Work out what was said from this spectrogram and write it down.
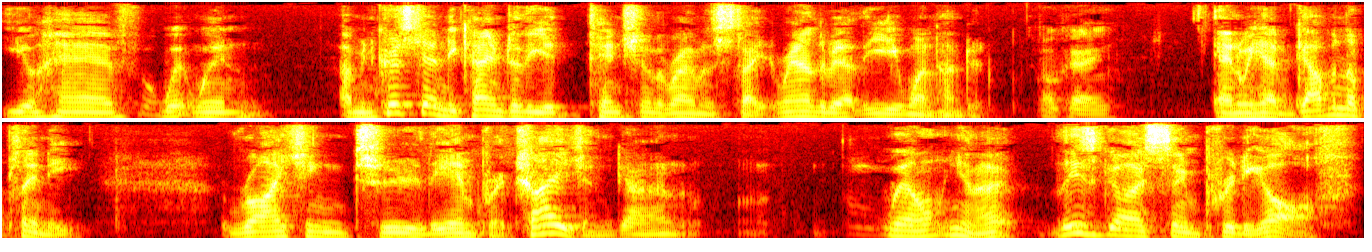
you have when, when I mean Christianity came to the attention of the Roman state around about the year 100, Okay. and we have Governor Pliny writing to the Emperor Trajan, going, well, you know, these guys seem pretty off,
